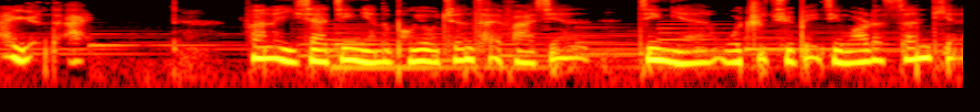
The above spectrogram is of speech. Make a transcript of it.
爱人的爱。翻了一下今年的朋友圈，才发现今年我只去北京玩了三天，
